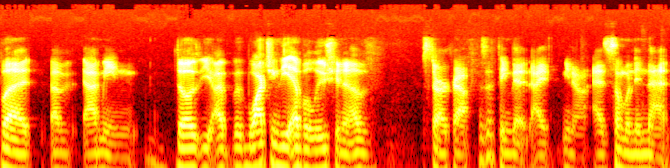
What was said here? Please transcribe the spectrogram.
but uh, I mean, those watching the evolution of StarCraft was a thing that I, you know, as someone in that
